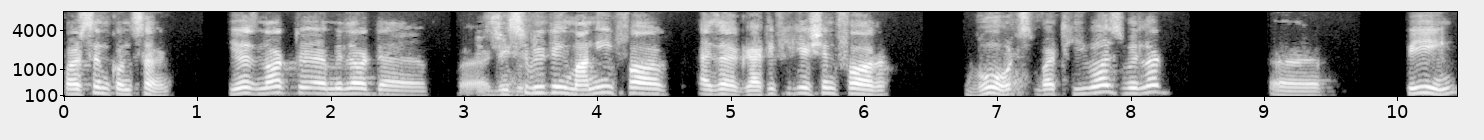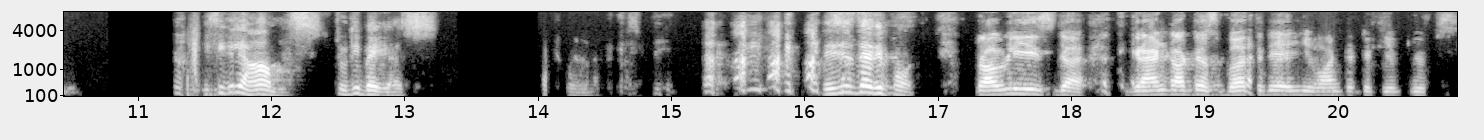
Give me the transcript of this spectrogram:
person concerned. He was not, uh, uh, uh, Distributing. distributing money for, as a gratification for votes, but he was, Milord, uh, paying basically alms to the beggars. This is the report. probably his the granddaughter's birthday, he wanted to give gifts.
